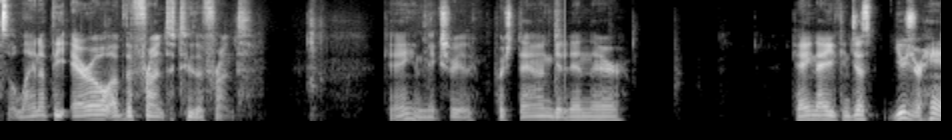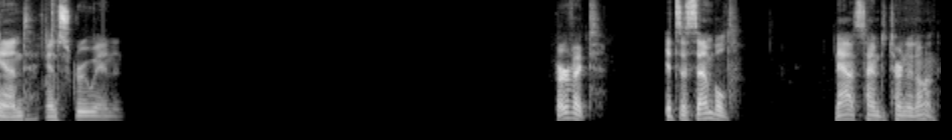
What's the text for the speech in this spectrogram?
So line up the arrow of the front to the front. Okay, and make sure you push down, get it in there. Okay, now you can just use your hand and screw in. Perfect. It's assembled. Now it's time to turn it on.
